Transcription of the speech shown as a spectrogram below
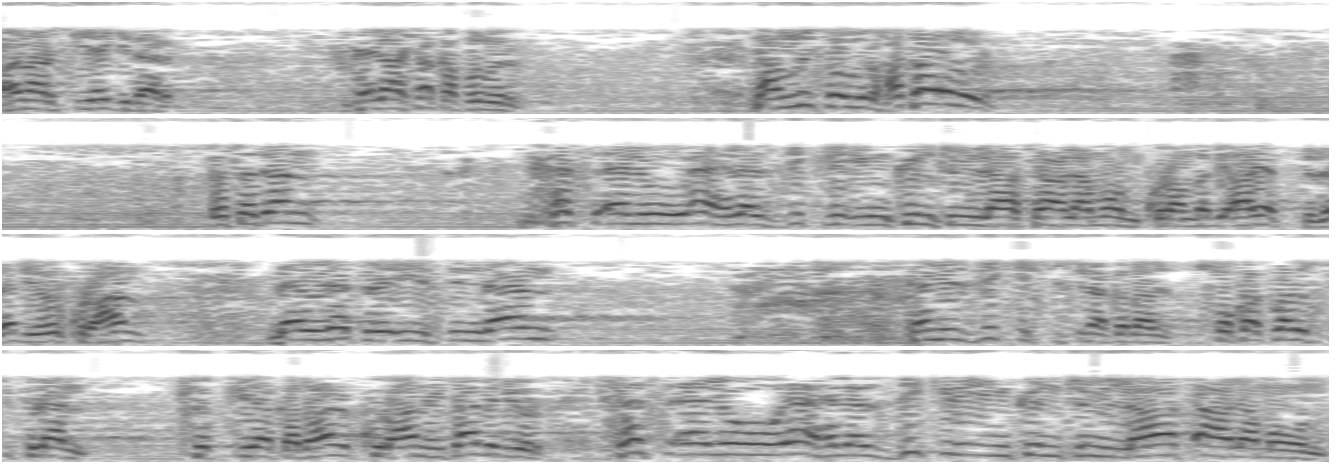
Anarşiye gider. Telaşa kapılır. Yanlış olur, hata olur. Öteden Fes'elû ehle zikri in kuntum la ta'lemun. Kur'an'da bir ayettir. Ne diyor Kur'an? Devlet reisinden temizlik işçisine kadar, sokakları süpüren çöpçüye kadar Kur'an hitap ediyor. Fes'elû ehle zikri in kuntum la ta'lemun.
